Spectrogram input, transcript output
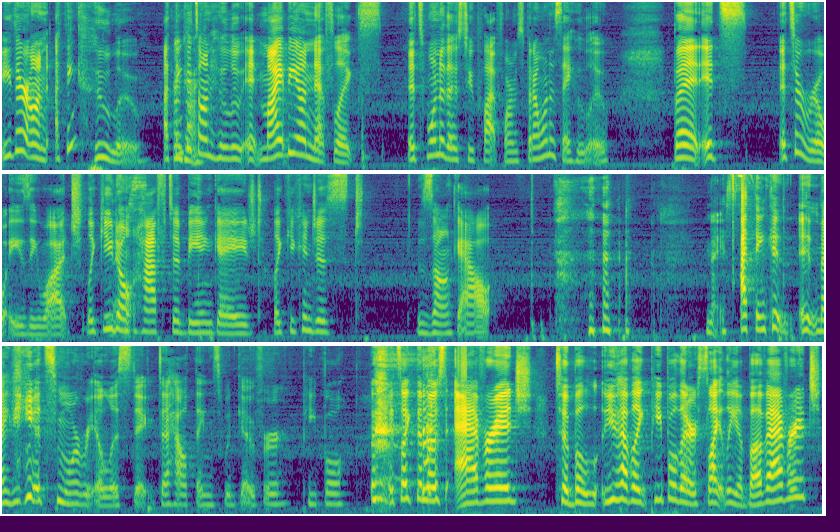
either on i think hulu. I think it's on hulu. It might be on netflix. It's one of those two platforms but i want to say hulu. But it's it's a real easy watch like you don't have to be engaged like you can just zonk out Nice. I think it, it maybe it's more realistic to how things would go for people. It's like the most average to bel you have like people that are slightly above average,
